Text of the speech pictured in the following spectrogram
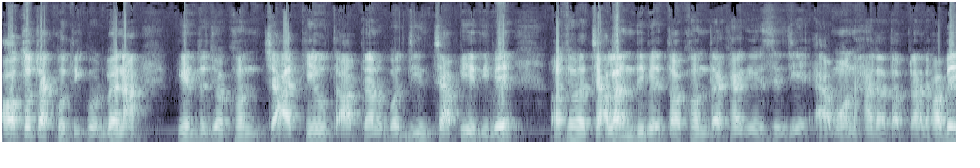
অতটা ক্ষতি করবে না। কিন্তু যখন চা কেউ আপনার উপর জিন চাপিয়ে দিবে অথবা চালান দিবে, তখন দেখা গেছে যে এমন হালাত আপনার হবে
